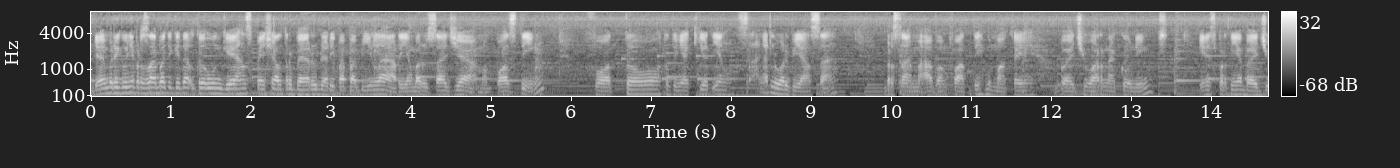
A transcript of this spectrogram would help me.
Dan berikutnya persahabat kita ke unggahan spesial terbaru dari Papa Bilar yang baru saja memposting foto tentunya cute yang sangat luar biasa bersama Abang Fatih memakai baju warna kuning ini sepertinya baju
